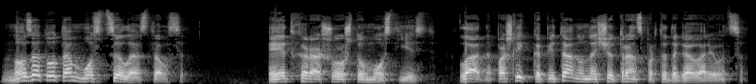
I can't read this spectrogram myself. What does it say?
но зато там мост целый остался. Это хорошо, что мост есть. Ладно, пошли к капитану насчет транспорта договариваться.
